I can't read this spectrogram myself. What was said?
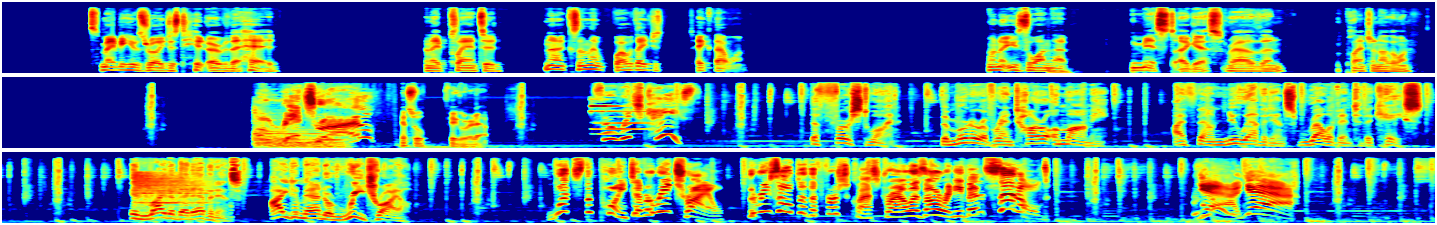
So maybe he was really just hit over the head. And they planted. No, because then they, why would they just take that one? Why not use the one that missed, I guess, rather than plant another one? A retrial? Guess we'll figure it out. For which case? The first one, the murder of Rantaro Amami. I've found new evidence relevant to the case. In light of that evidence, I demand a retrial. What's the point of a retrial? The result of the first class trial has already been settled. Yeah, yeah!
